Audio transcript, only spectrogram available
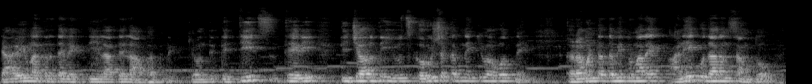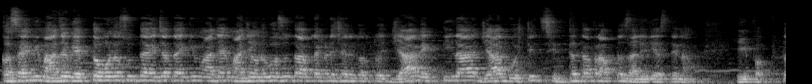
त्यावेळी मात्र त्या व्यक्तीला ते लाभत नाही. किंवा ती- तीच थेरी तिच्यावरती यूज करू शकत नाही किंवा होत नाही. खरं म्हणतात तर मी तुम्हाला एक अनेक उदाहरण सांगतो. कसं आहे मी माझं व्यक्त होणं सुद्धा याच्यात आहे की माझ्या माझे अनुभव सुद्धा आपल्याकडे शेअर करतोय. ज्या व्यक्तीला ज्या गोष्टीत सिद्धता प्राप्त झालेली असते ना ही फक्त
